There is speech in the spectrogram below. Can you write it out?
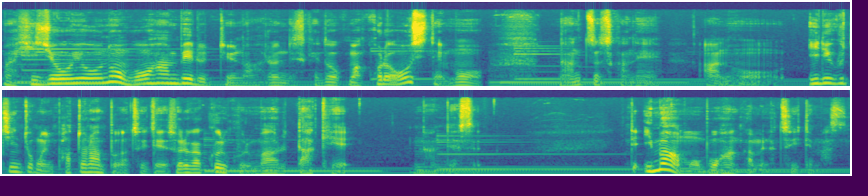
まあ、非常用の防犯ベルっていうのはあるんですけど、まあ、これを押しても何つうんですかねあの入り口のとこにパトランプがついてそれがくるくる回るだけなんです。で今はもう防犯カメラついてます。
